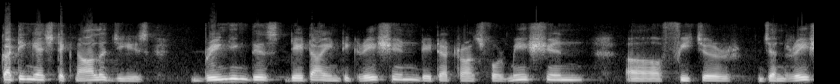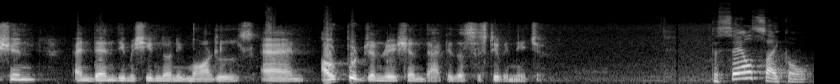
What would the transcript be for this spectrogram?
cutting edge technologies bringing this data integration, data transformation, uh, feature generation, and then the machine learning models and output generation that is assistive in nature. The sales cycle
